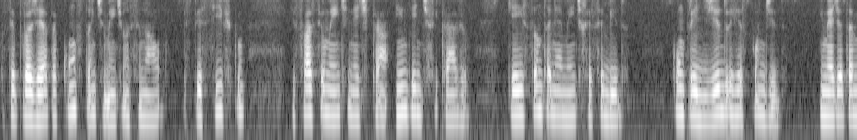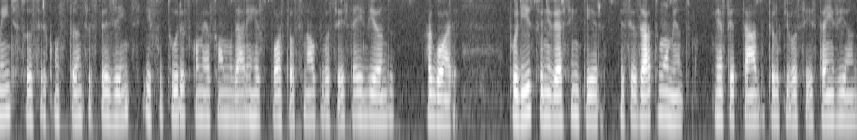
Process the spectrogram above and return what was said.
você projeta constantemente um sinal específico e facilmente identificável, que é instantaneamente recebido, compreendido e respondido. Imediatamente suas circunstâncias presentes e futuras começam a mudar em resposta ao sinal que você está enviando agora. Por isso, o universo inteiro, nesse exato momento, é afetado pelo que você está enviando.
